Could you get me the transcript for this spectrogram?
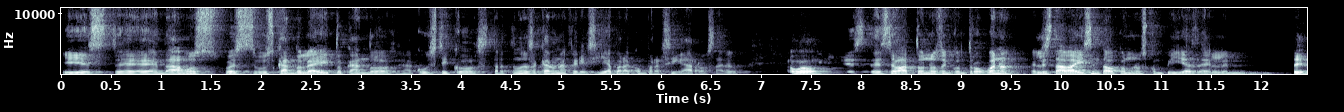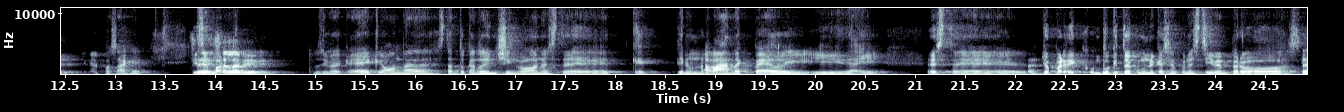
y este, andábamos pues buscándole ahí tocando acústicos, tratando de sacar una ferecilla para comprar cigarros, algo. Ah, bueno, Este, este vato nos encontró, bueno, él estaba ahí sentado con unos compillas de él en, sí. en el pasaje. Sí, se paró. la viví. Nos dijo de que, hey, ¿qué onda? Están tocando bien chingón, este, que tienen una banda, qué pedo, y, y de ahí, este, yo perdí un poquito de comunicación con Steven, pero, Sí.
